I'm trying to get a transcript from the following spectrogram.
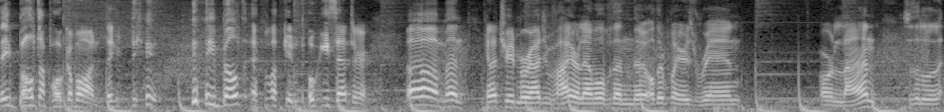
They built a Pokemon. They, they, they built a fucking Poke Center. Oh man, can I trade Mirage of higher level than the other players Reynn or Lann? So the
